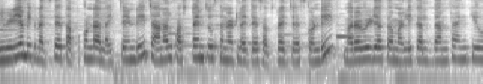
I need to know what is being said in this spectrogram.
ఈ వీడియో మీకు నచ్చితే తప్పకుండా లైక్ చేయండి. ఛానల్ ఫస్ట్ టైం చూస్తున్నట్లయితే సబ్స్క్రైబ్ చేసుకోండి. మరో వీడియోతో మళ్ళీ కలుద్దాం. థ్యాంక్ యూ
